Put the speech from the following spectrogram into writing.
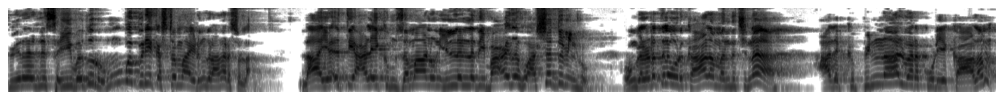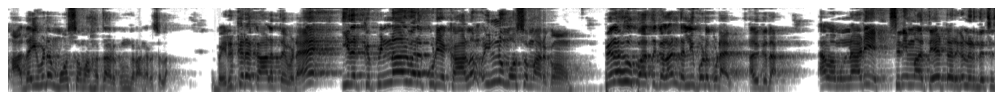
பிறகு செய்வது ரொம்ப பெரிய கஷ்டமாயிடுங்கிறாங்க ரசுல்லா லா எத்தி அழைக்கும் ஜமானுன் இல்லல்லதி பாயதஹு அஷத்து மின்ஹு. உங்களிடத்துல ஒரு காலம் வந்துச்சுன்னா அதற்கு பின்னால் வரக்கூடிய காலம் அதை விட மோசமாகத்தான் இருக்குங்கிறாங்க ரசுல்லா இப்ப இருக்கிற காலத்தை விட இதற்கு பின்னால் வரக்கூடிய காலம் இன்னும் மோசமா இருக்கும். பிறகு பார்த்துக்கலான்னு தள்ளி போடக்கூடாது. அதுக்கு தான் அவன் முன்னாடி சினிமா தேட்டர்கள் இருந்துச்சு.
